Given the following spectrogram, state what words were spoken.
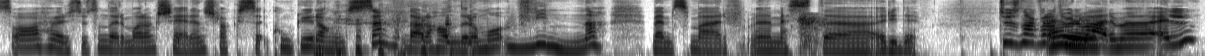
så høres det ut som dere må arrangere en slags konkurranse der det handler om å vinne hvem som er eh, mest uh, ryddig. Tusen takk for at du ville være med, Ellen.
